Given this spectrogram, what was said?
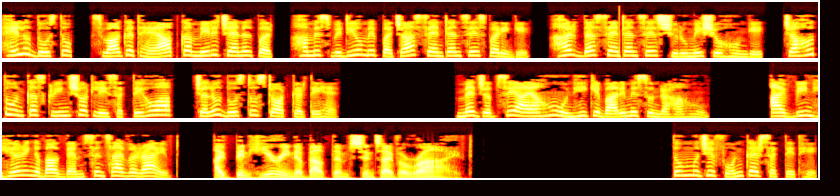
हेलो दोस्तों स्वागत है आपका मेरे चैनल पर। हम इस वीडियो में 50 सेंटेंसेस पढ़ेंगे। हर 10 सेंटेंसेस शुरू में शो होंगे। चाहो तो उनका स्क्रीनशॉट ले सकते हो आप। चलो दोस्तों स्टार्ट करते हैं। मैं जब से आया हूँ उन्हीं के बारे में सुन रहा हूँ। I been hearing about them since I arrived I been hearing about them since I arrived तुम मुझे फ़ोन कर सकते थे।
